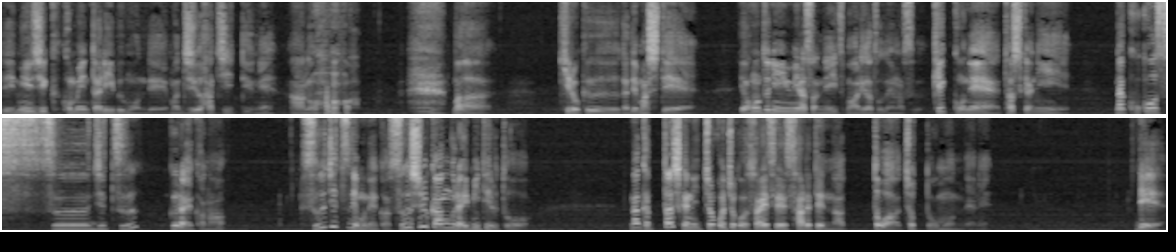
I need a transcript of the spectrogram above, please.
で、ミュージックコメンタリー部門でまあ18位っていうね、あの まあ、記録が出まして、いや、本当に皆さんね、いつもありがとうございます。結構ね、確かに、なんかここ数日ぐらいかな？数日でもねえか、数週間ぐらい見てると、なんか確かにちょこちょこ再生されてんな、とはちょっと思うんだよね。で、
